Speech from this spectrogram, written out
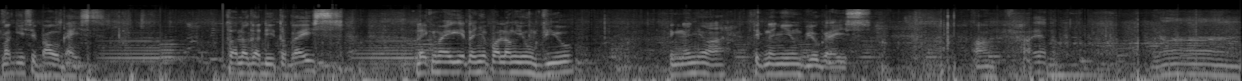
Mag-isip ako, guys. Talaga dito, guys. Like, makikita nyo pa lang yung view. Tingnan nyo, ah. Tingnan nyo yung view, guys. Um, ayan, oh. Yan.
